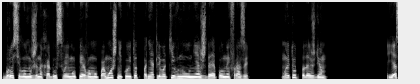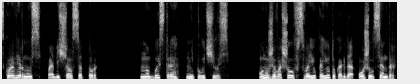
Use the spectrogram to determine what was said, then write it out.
Бросил он уже на ходу своему первому помощнику, и тот понятливо кивнул, не ожидая полной фразы. «Мы тут подождем». «Я скоро вернусь», — пообещал Саттор. Но быстро не получилось. Он уже вошел в свою каюту, когда ожил Сендер.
